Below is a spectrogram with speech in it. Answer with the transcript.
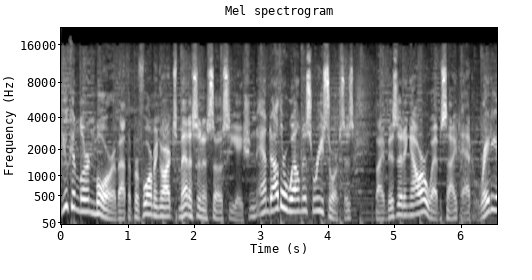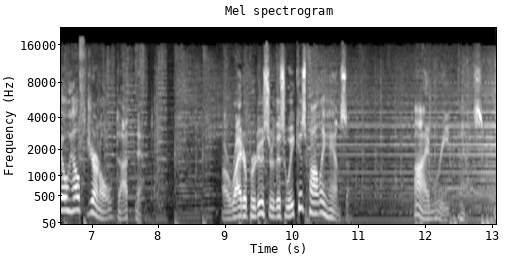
You can learn more about the Performing Arts Medicine Association and other wellness resources by visiting our website at radiohealthjournal.net. Our writer producer this week is Polly Hanson. I'm Reed Pence.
